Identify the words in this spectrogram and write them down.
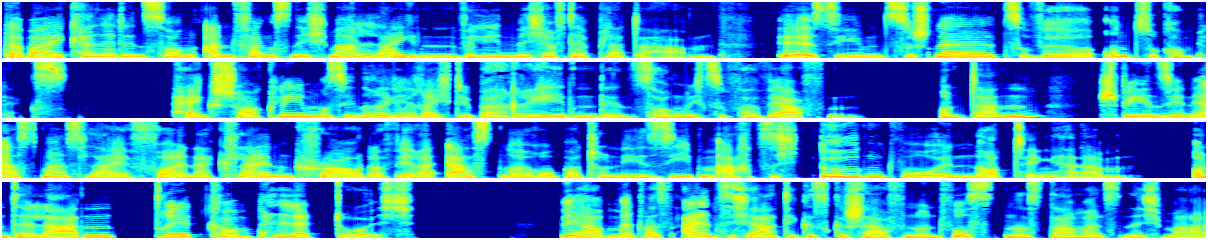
Dabei kann er den Song anfangs nicht mal leiden, will ihn nicht auf der Platte haben. Er ist ihm zu schnell, zu wirr und zu komplex. Hank Shockley muss ihn regelrecht überreden, den Song nicht zu verwerfen. Und dann spielen sie ihn erstmals live vor einer kleinen Crowd auf ihrer ersten Europatournee 87 irgendwo in Nottingham. Und der Laden dreht komplett durch. Wir haben etwas Einzigartiges geschaffen und wussten es damals nicht mal,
